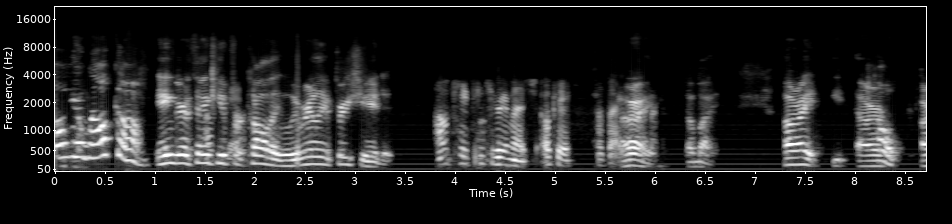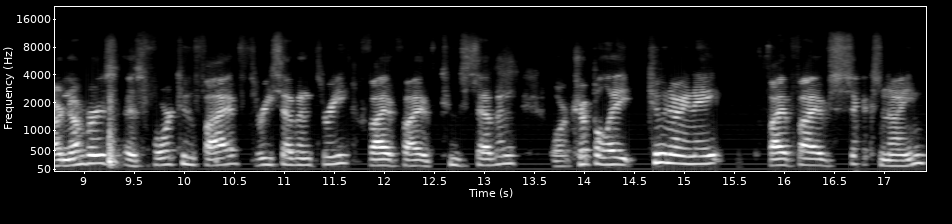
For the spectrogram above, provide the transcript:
oh you're welcome Inger, thank you for calling. We really appreciate it. Okay, thank you very much. Okay, bye bye. All right. Bye bye. All right. Our oh our numbers is 425 373 5527 or 888 298 5569.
